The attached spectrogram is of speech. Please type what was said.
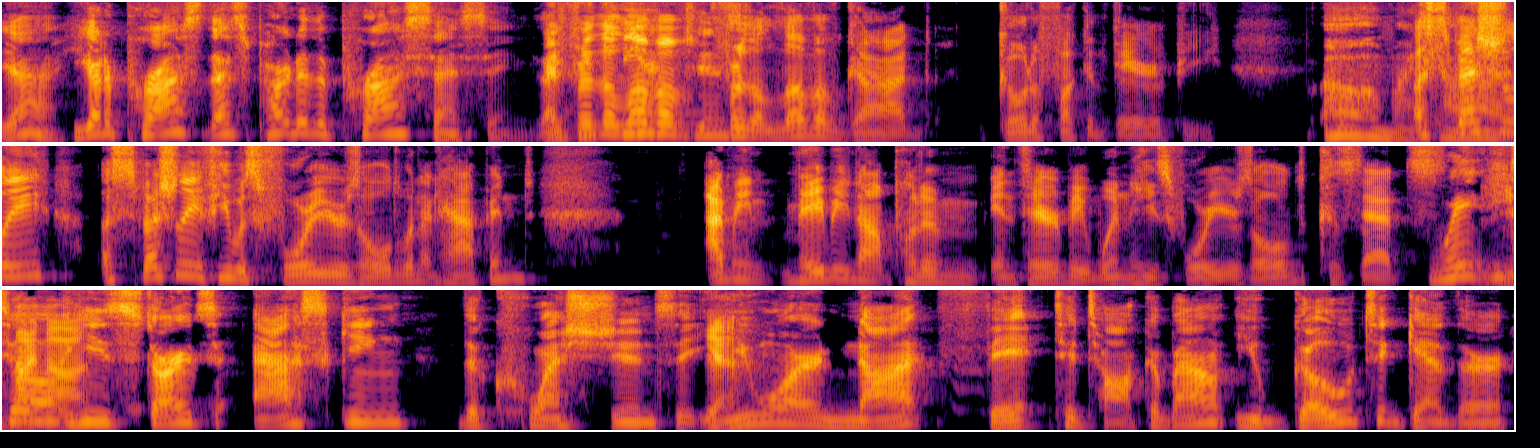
Yeah, you got to process. That's part of the processing. and for the love of just- for the love of God, go to fucking therapy. oh my god, especially especially if he was four years old when it happened. I mean, maybe not put him in therapy when he's four years old because that's wait he until not. he starts asking the questions that Yeah. you are not fit to talk about. You go together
